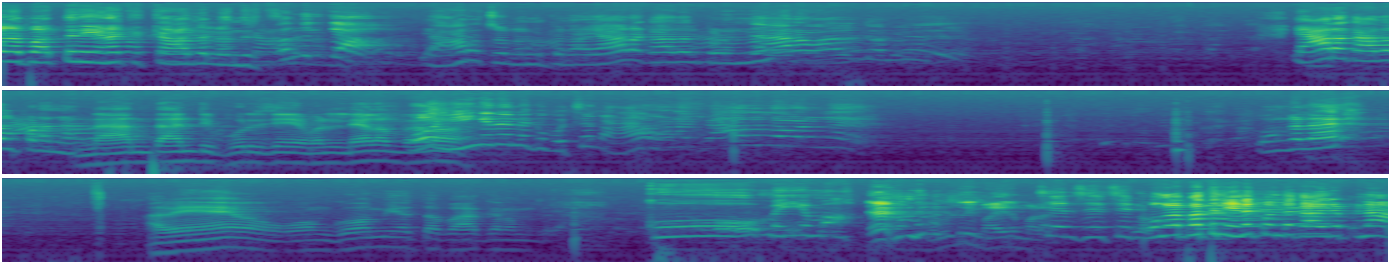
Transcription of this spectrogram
உங்களை பார்த்தனே எனக்கு காதல் வந்துருச்சு. வந்துருச்சா? யாரை சொல்லணும் இப்ப நான்? யாரை காதல் பண்ணணும்? யாரை காதல் பண்ணணும்? நான் தாண்டி புரிஞ்சேன். இவள் நேரம் நீங்க தான் எனக்கு பிரச்சனை உங்களை அவன் உன் கோமியத்தை பார்க்கணும். கோமயமா? சரி சரி சரி. உங்களை பார்த்தா எனக்கு வந்த காதல் எப்படின்னா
